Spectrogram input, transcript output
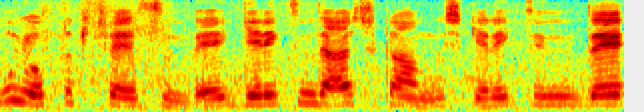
bu yokluk içerisinde gerektiğinde aç kalmış, gerektiğinde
